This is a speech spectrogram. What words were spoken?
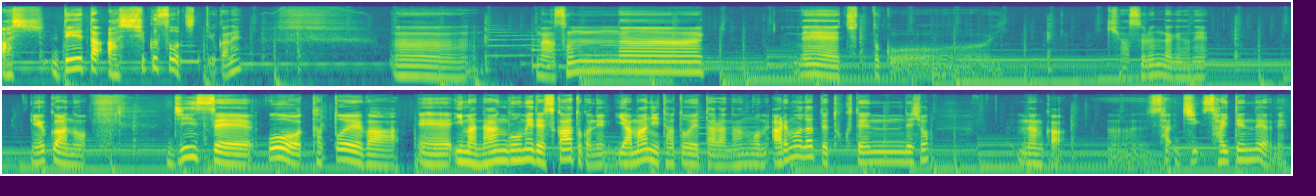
圧データ圧縮装置っていうかね。うん。まあそんなねちょっとこう気はするんだけどね。よくあの人生を例えば、えー、今何合目ですかとかね山に例えたら何合目。あれもだって得点でしょ？なんか、うん、採点だよね。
